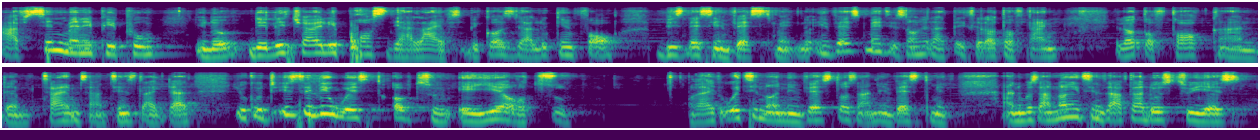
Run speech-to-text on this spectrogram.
I've seen many people, you know, they literally pause their lives because they are looking for business investment. You know, investment is something that takes a lot of time, a lot of talk and um, times and things like that. You could easily waste up to a year or two right? Waiting on investors and investment. And annoying things after those two years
